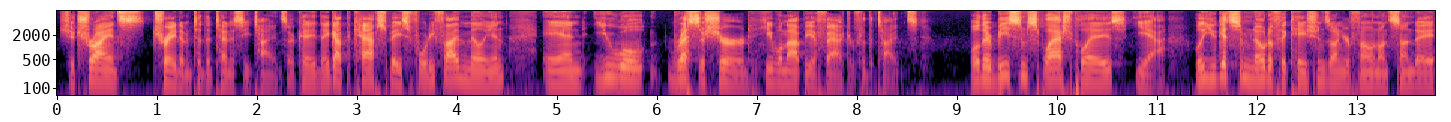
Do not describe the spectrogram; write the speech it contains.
should try and trade him to the Tennessee Titans. Okay, they got the cap space, forty-five million, and you will rest assured he will not be a factor for the Titans. Will there be some splash plays? Yeah. Will you get some notifications on your phone on Sunday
